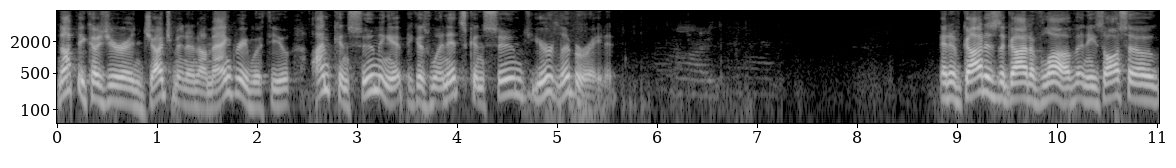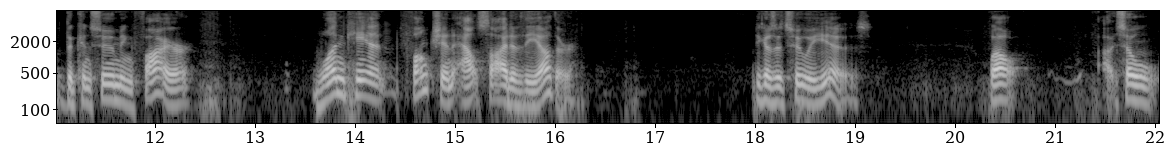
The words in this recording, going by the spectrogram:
Not because you're in judgment and I'm angry with you. I'm consuming it because when it's consumed, you're liberated. And if God is the God of love and He's also the consuming fire, one can't function outside of the other because it's who He is. Well, uh, so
